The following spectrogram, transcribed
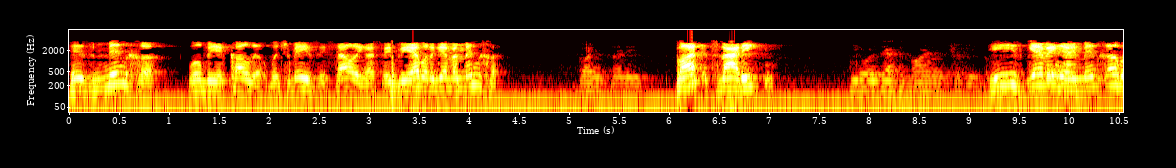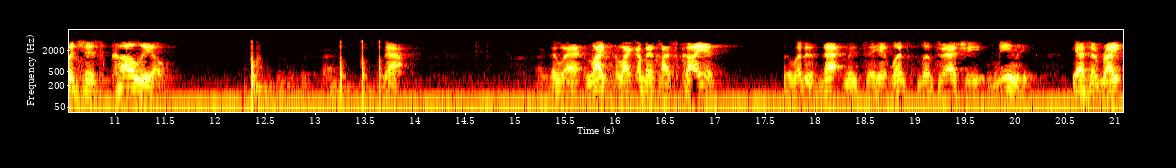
His mincha will be a kalil, which means he's telling us he'd be able to give a mincha. But it's not eaten. But it's not eaten. He always has in mind it's gonna be- He's giving a mincha which is kalil. Now, like like a minchas kayin. What does that mean? So here, what's what's Rashi meaning? He has a right.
